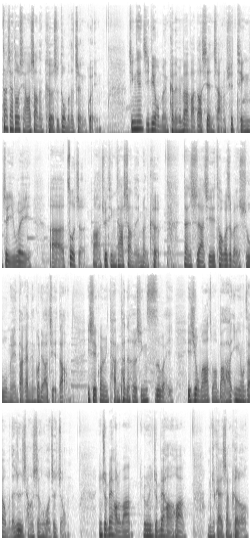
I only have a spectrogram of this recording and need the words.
大家都想要上的课是多么的珍贵。今天，即便我们可能没办法到现场去听这一位呃作者啊，去听他上的一门课，但是啊，其实透过这本书，我们也大概能够了解到一些关于谈判的核心思维，以及我们要怎么把它应用在我们的日常生活之中。你准备好了吗？如果你准备好的话，我们就开始上课喽。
